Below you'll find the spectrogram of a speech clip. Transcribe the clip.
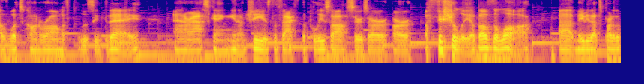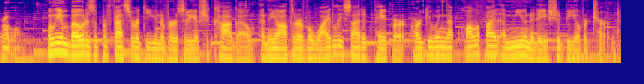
of what's gone wrong with policing today and are asking, you know, gee, is the fact that the police officers are, are officially above the law, uh, maybe that's part of the problem. William Baude is a professor at the University of Chicago and the author of a widely cited paper arguing that qualified immunity should be overturned.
